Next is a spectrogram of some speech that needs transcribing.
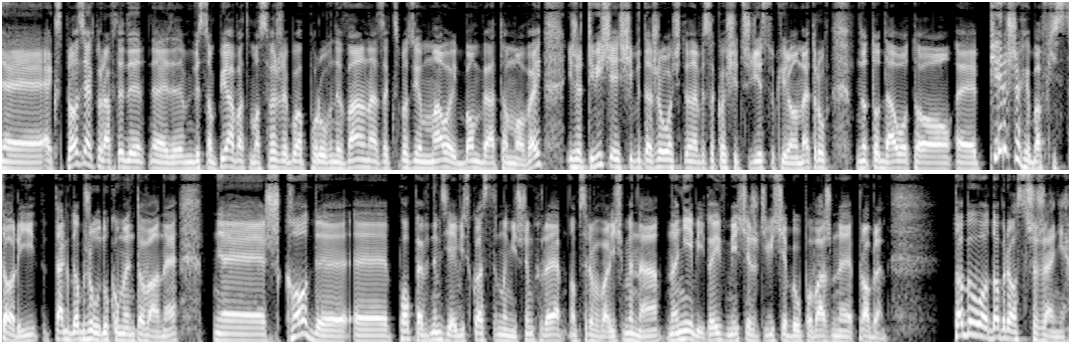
E, eksplozja, która wtedy e, wystąpiła w atmosferze była porównywalna z eksplozją małej bomby atomowej i rzeczywiście jeśli wydarzyło się to na wysokości 30 km, no to dało to e, pierwsze chyba w historii, tak dobrze udokumentowane, e, szkody po pewnym zjawisku astronomicznym, które obserwowaliśmy na, na niebie. Tutaj w mieście rzeczywiście był poważny problem. To było dobre ostrzeżenie.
